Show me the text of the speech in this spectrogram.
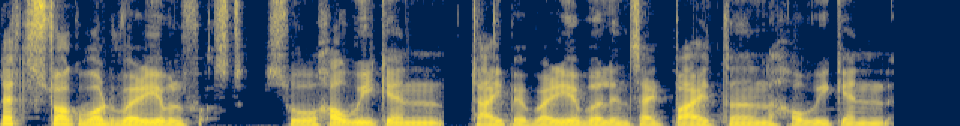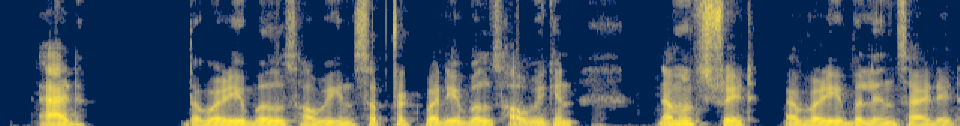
let's talk about variable first. So how we can type a variable inside Python, how we can add the variables, how we can subtract variables, how we can demonstrate a variable inside it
